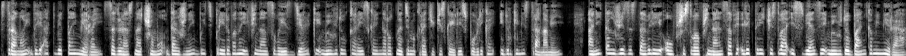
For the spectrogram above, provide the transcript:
страной для ответной меры, согласно чему должны быть прерваны финансовые сделки между Корейской Народно-Демократической Республикой и другими странами. Они также заставили общество финансов, электричества и связи между банками мира,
